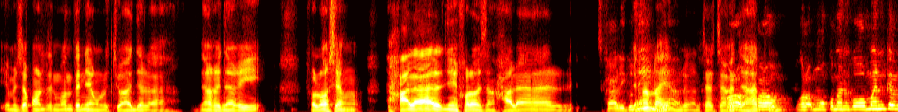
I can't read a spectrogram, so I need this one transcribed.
ya misalnya konten-konten yang lucu aja lah. Nyari-nyari followers yang halal, nyari followers yang halal. Sekaligus Jangan lah iya. yang dengan cara-cara jahat kalau, tuh. kalau mau komen-komen kan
